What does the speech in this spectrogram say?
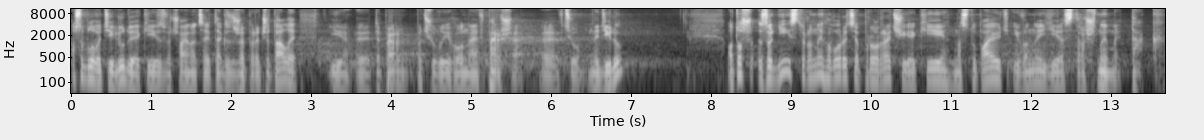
Особливо ті люди, які, звичайно, цей текст вже перечитали і тепер почули його не вперше в цю неділю. Отож, з однієї сторони говориться про речі, які наступають, і вони є страшними. Так.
